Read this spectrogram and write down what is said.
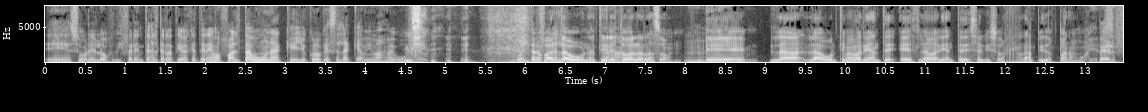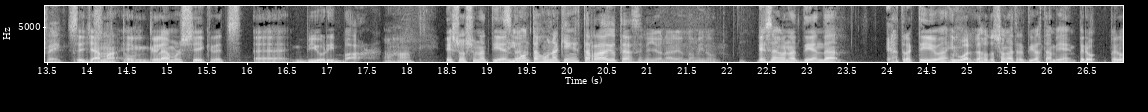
eh, sobre las diferentes alternativas que tenemos. Falta una que yo creo que esa es la que a mí más me gusta. Cuéntanos. Falta una, tienes toda la razón. Eh, la, la, última variante es la variante de servicios rápidos para mujeres. Perfecto. Se llama el Glamour Secrets Beauty Bar. Ajá. Eso es una tienda. Si montas una aquí en esta radio, te haces millonario en dos minutos. Esa es una tienda, es atractiva, igual las otras son atractivas también, pero, pero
